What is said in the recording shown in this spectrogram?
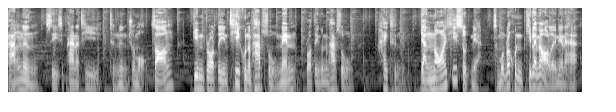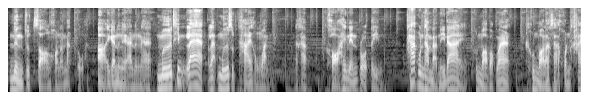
ครั้งหนึ่ง45 นาทีถึง 1 ชั่วโมง 2. กินโปรตีนที่คุณภาพสูงเน้น โปรตีนคุณภาพสูงให้ถึง อย่างน้อยที่สุดเนี่ยสมมติว่าคุณคิดอะไรไม่ออกเลยเนี่ยนะฮะ1.2 ของน้ำหนักตัวอ่าอีกอันหนึ่งอีกอันหนึ่งนะฮะมื้อที่แรกและมื้อสุดท้ายของวันนะครับขอให้เน้นโปรตีน ถ้าคุณทำแบบนี้ได้ คุณหมอบอกว่าคุณหมอรักษาคนไข้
